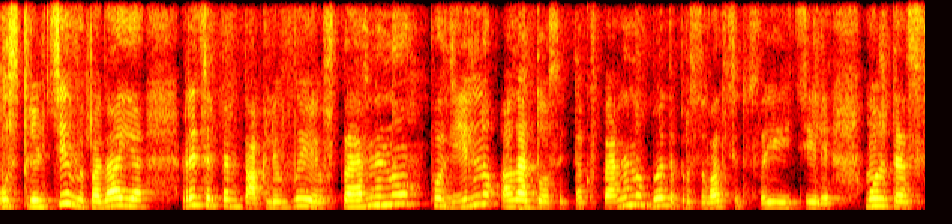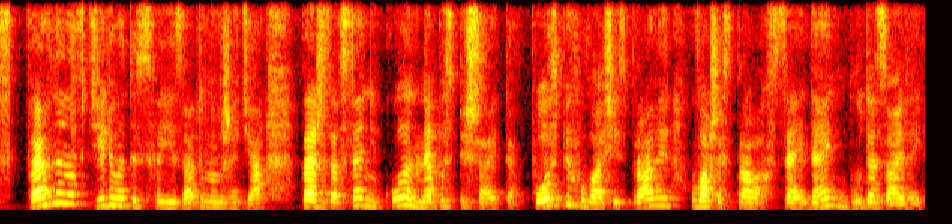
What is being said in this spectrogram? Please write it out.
У стрільців випадає рицар Пентаклів. Ви впевнено, повільно, але досить так впевнено будете просуватися до своєї цілі. Можете впевнено втілювати свої задуми в життя. Перш за все, ніколи не поспішайте. Поспіх у вашій справі, у ваших справах в цей день буде зайвий.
